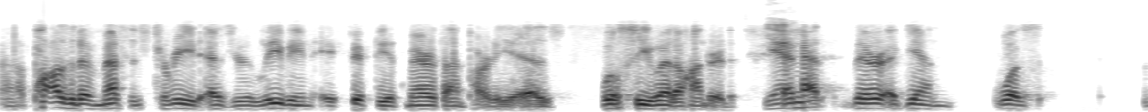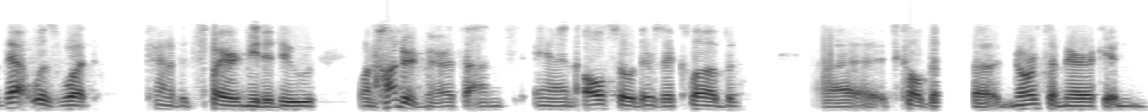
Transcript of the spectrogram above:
uh, positive message to read as you're leaving a 50th marathon party as we'll see you at 100. Yeah. And that there again was that was what kind of inspired me to do 100 marathons. And also, there's a club. Uh, it's called the uh, North American,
